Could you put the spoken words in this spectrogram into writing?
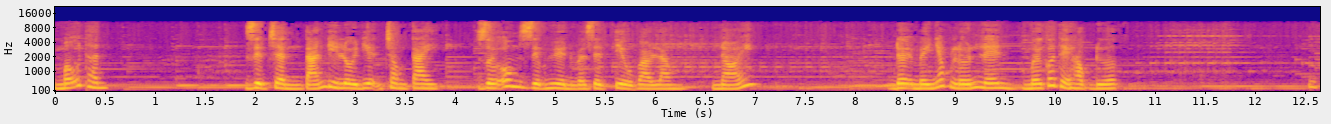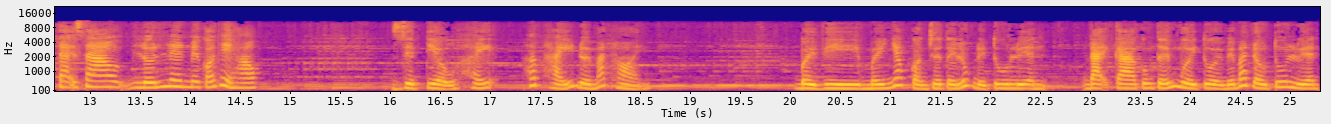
mẫu thân. Diệp Trần tán đi lồi điện trong tay, rồi ôm Diệp Huyền và Diệp Tiểu vào lòng, nói Đợi mấy nhóc lớn lên mới có thể học được. Tại sao lớn lên mới có thể học? Diệp Tiểu hãy hấp háy đôi mắt hỏi. Bởi vì mấy nhóc còn chưa tới lúc để tu luyện, đại ca cũng tới 10 tuổi mới bắt đầu tu luyện.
